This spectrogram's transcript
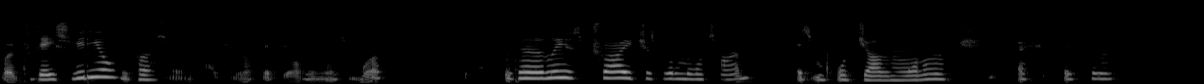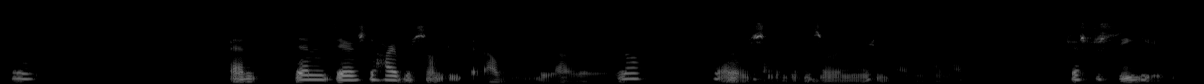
for today's video because um, cannot get the other one to work. We can at least try just one more time. It's import Java model. Excellent. Excellent. And then there's the hybrid zombie that I, I really know. I'm just gonna give him some animations. I don't know what just to see if it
